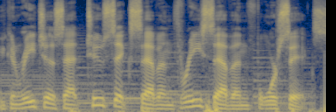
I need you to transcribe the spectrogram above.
You can reach us at 267 3746.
